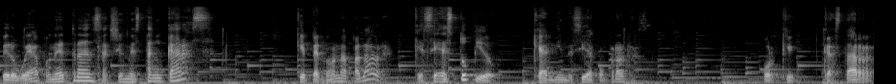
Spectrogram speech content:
pero voy a poner transacciones tan caras que, perdón la palabra, que sea estúpido que alguien decida comprarlas. Porque gastar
